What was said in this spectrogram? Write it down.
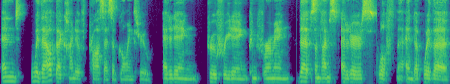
And without that kind of process of going through editing, proofreading, confirming, that sometimes editors will end up with a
